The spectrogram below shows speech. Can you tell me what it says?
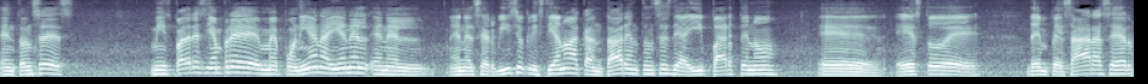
Entonces, mis padres siempre me ponían ahí en el, en el, en el servicio cristiano a cantar, entonces de ahí parte, ¿no? Eh, esto de, de empezar a hacer,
